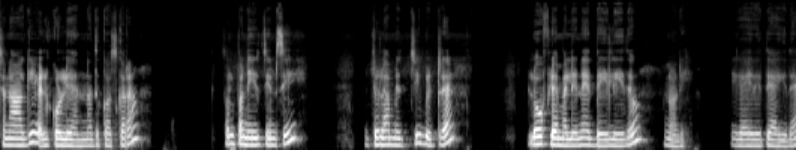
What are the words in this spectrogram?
ಚೆನ್ನಾಗಿ ಎಳ್ಕೊಳ್ಳಿ ಅನ್ನೋದಕ್ಕೋಸ್ಕರ. ಸ್ವಲ್ಪ ನೀರು ಚಿಮ್ಸಿ ಮುಚ್ಚಳ ಮಿಚ್ಚಿ ಬಿಟ್ಟರೆ ಲೋ ಫ್ಲೇಮಲ್ಲಿನೇ ಬೇಯಲಿ ಇದು. ನೋಡಿ. ಈಗ ಈ ರೀತಿ ಆಗಿದೆ.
